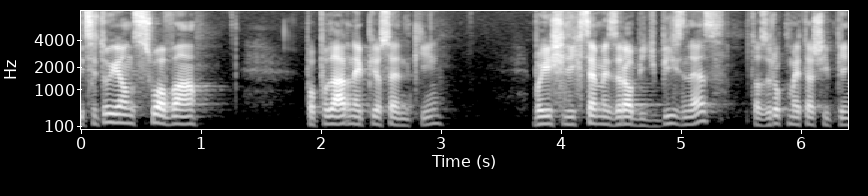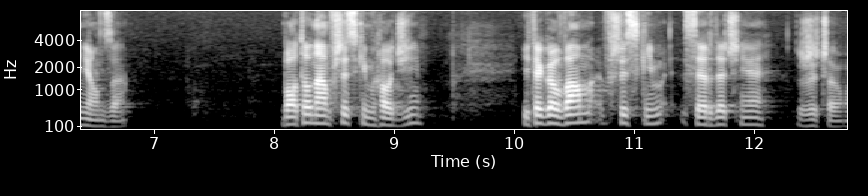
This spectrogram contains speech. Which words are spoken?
I cytując słowa popularnej piosenki, bo jeśli chcemy zrobić biznes, to zróbmy też i pieniądze. Bo o to nam wszystkim chodzi i tego Wam wszystkim serdecznie życzę.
